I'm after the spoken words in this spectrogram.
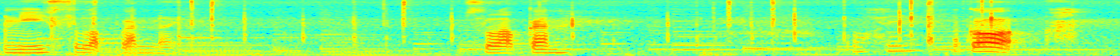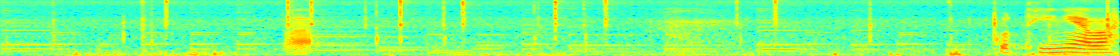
อันนี้สลับกันหน่อย สลับกัน แล้วก็กดทิ้งไงวะ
